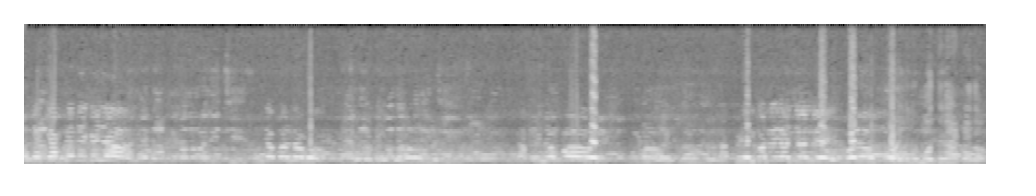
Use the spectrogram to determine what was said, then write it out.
আচ্ছা ক্যাপটা দেখে যান। কোনটা পাল্টাবো? আপনি নব্বই। আপনি এই কথাই আছেন বলুন। মধ্যে ঘাটটা দাও।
